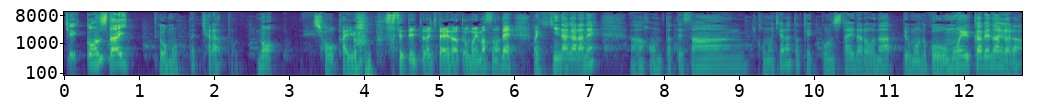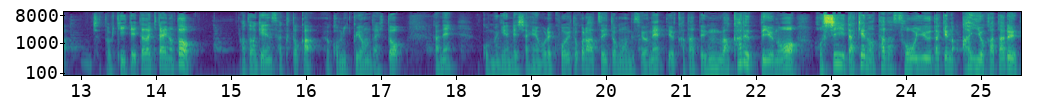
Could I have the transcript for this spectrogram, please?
結婚したいって思ったキャラとの紹介を させていただきたいなと思いますので、まあ、聞きながらね、あ、本立さん、このキャラと結婚したいだろうなって思うのをこう思い浮かべながら、ちょっと聞いていただきたいのと、あとは原作とかコミック読んだ人がね、こう無限列車編俺こういうところ熱いと思うんですよねっていう語って、うん、わかるっていうのを欲しいだけの、ただそういうだけの愛を語る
